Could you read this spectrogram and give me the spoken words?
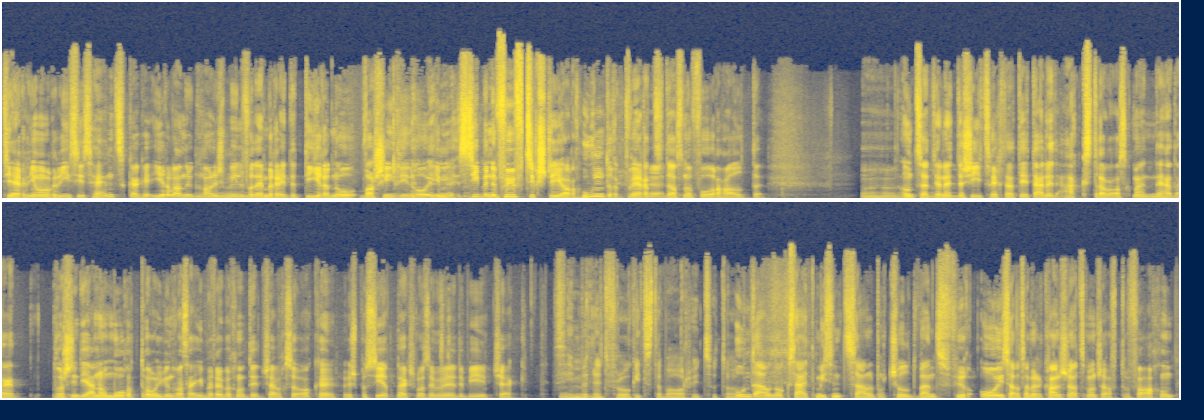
Thierry Henry, sein Hands gegen Irland im Quali-Spiel, von dem reden die noch, wahrscheinlich noch im 57. Jahrhundert, werden sie das noch vorhalten. Und es hat ja nicht der Schiedsrichter hat dort auch nicht extra was gemeint. Er hat auch wahrscheinlich auch noch Morddrohung und was auch immer bekommen. Dort ist einfach so, okay, ist passiert, nächstes Mal sind wir wieder dabei, check. Sind wir nicht froh, gibt es den Bar heutzutage? Und auch noch gesagt, wir sind selber die schuld, wenn es für uns als amerikanische Nationalmannschaft darauf ankommt,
